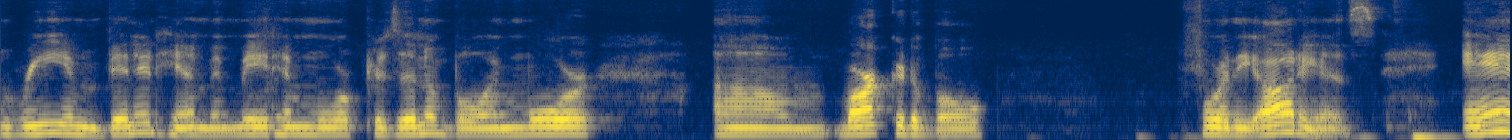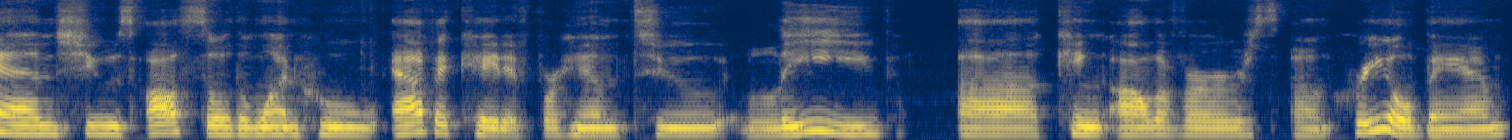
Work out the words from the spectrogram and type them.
reinvented him and made him more presentable and more um, marketable for the audience. And she was also the one who advocated for him to leave uh, King Oliver's um, Creole band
